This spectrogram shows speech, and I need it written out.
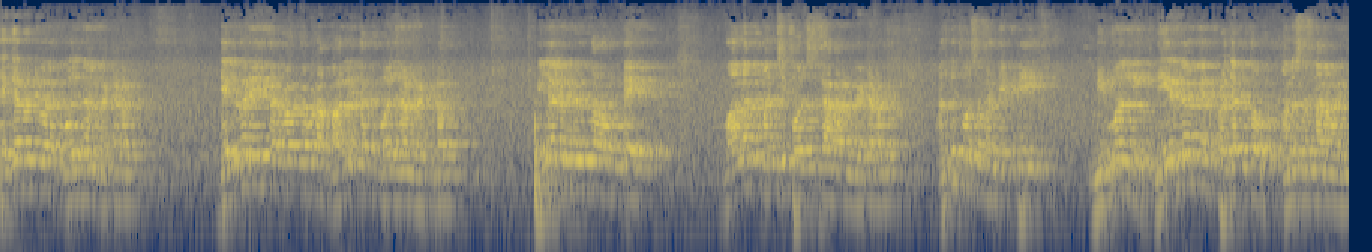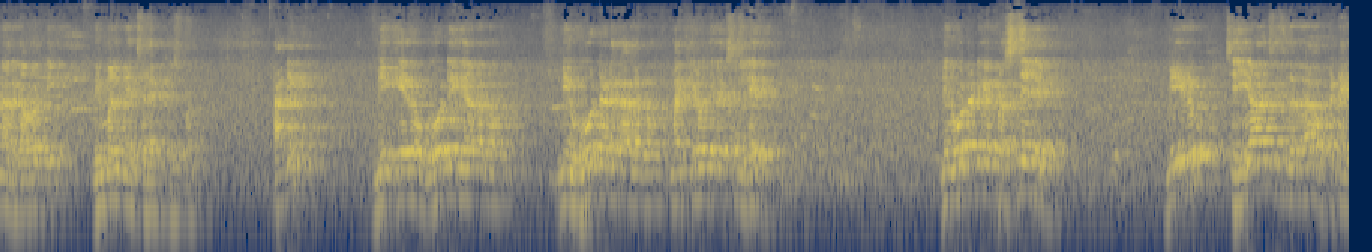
దగ్గర నుండి వాళ్ళ భోజనాలు పెట్టడం డెలివరీ అయిన తర్వాత కూడా బాలికలకు భోజనాలు పెట్టడం పిల్లలు పెరుగుతూ ఉంటే వాళ్ళకు మంచి పౌష్టికాహారం పెట్టడం అందుకోసం అని చెప్పి మిమ్మల్ని నేరుగా మీరు ప్రజలతో అనుసంధానం అయినారు కాబట్టి మిమ్మల్ని నేను సెలెక్ట్ చేసుకున్నాను. కానీ మీకు ఏదో ఓటు వేయాలనో మీ ఓటు అడగాలనో నాకు ఈరోజు ఎలక్షన్ లేదు. నేను ఓటు అడిగే ప్రశ్నే లేదు. మీరు చేయాల్సిందల్లా ఒకటే.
